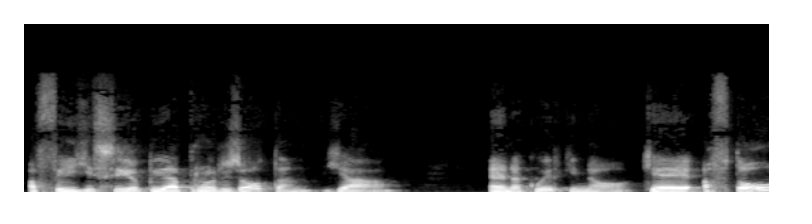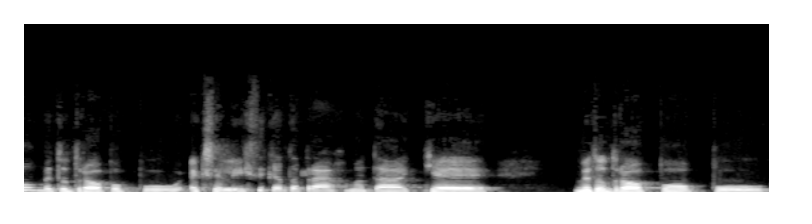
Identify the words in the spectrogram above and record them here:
αφήγηση η οποία προοριζόταν για ένα queer κοινό. Και αυτό με τον τρόπο που εξελίχθηκαν τα πράγματα και με τον τρόπο που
